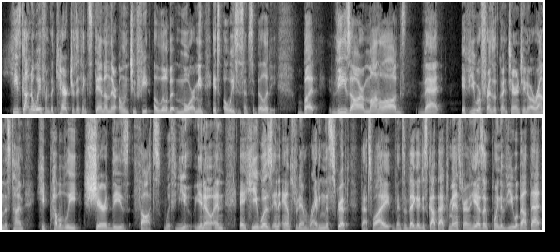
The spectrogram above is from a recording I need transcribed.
he's gotten away from the characters I think stand on their own two feet a little bit more. I mean, it's always a sensibility, but these are monologues that if you were friends with Quentin Tarantino around this time, he probably shared these thoughts with you, you know, and, and, he was in Amsterdam writing this script. That's why Vincent Vega just got back from Amsterdam. He has a point of view about that.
